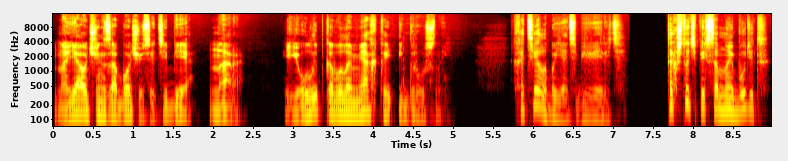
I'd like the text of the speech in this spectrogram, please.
Но я очень забочусь о тебе, Нара. Ее улыбка была мягкой и грустной. «Хотела бы я тебе верить. Так что теперь со мной будет?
